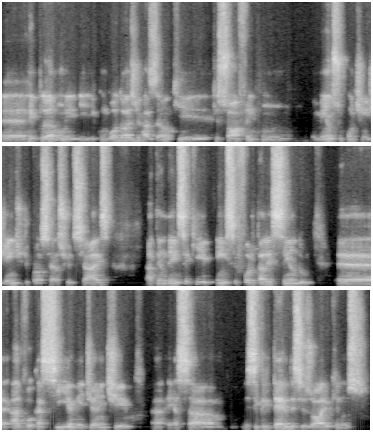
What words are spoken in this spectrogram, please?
é, reclamam, e, e, com boa dose de razão, que, que sofrem com um imenso contingente de processos judiciais, a tendência é que, em se fortalecendo é, a advocacia mediante essa, esse critério decisório que nos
